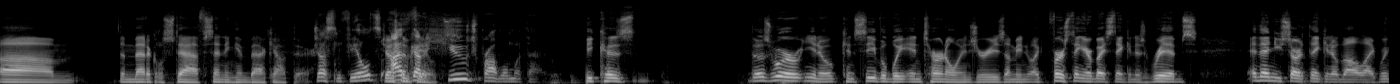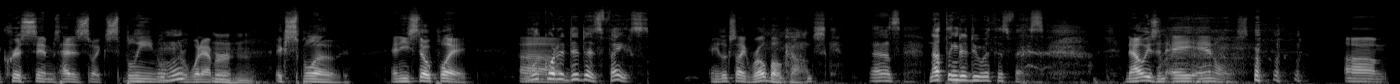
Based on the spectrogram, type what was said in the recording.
um, the medical staff sending him back out there? Justin Fields, Justin I've got Fields. a huge problem with that. because those were, you know, conceivably internal injuries. I mean, like first thing everybody's thinking is ribs, and then you start thinking about like when Chris Simms had his like spleen Mm-hmm. or whatever explode, and he still played. Look what Um, it did to his face. He looks like I'm RoboCop. just kidding. That has nothing to do with his face. Now he's an A analyst. um,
